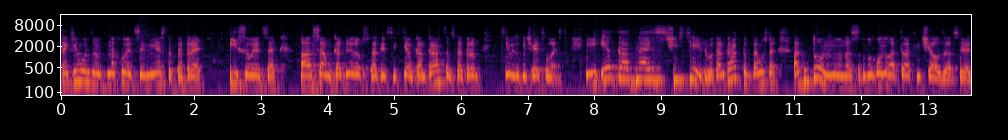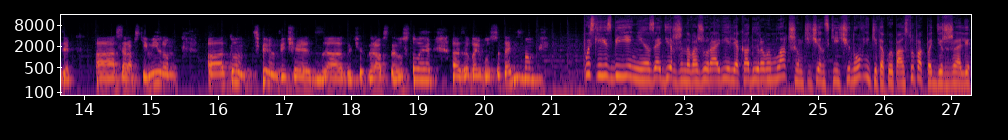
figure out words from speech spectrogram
Таким образом находится место, которое вписывается а, сам Кадыров в соответствии с тем контрактом, с которым с ними заключает власть. И это одна из частей этого контракта, потому что Антон ну, у нас он от, отвечал за связи а, с арабским миром, а то теперь он отвечает за значит, нравственное устои, а, за борьбу с сатанизмом. После избиения задержанного Журавеля Кадыровым-младшим чеченские чиновники такой поступок поддержали.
